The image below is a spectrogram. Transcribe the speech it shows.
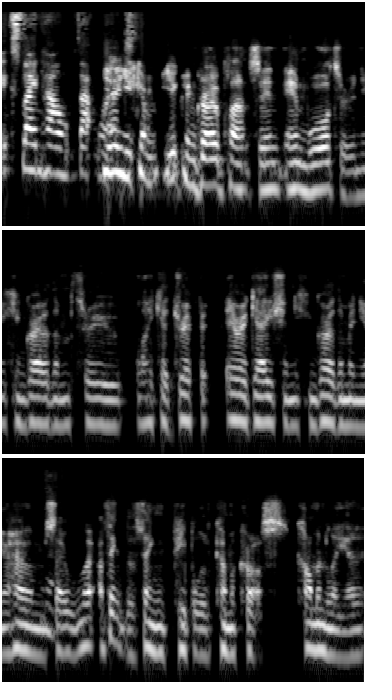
explain how that works? Yeah, you can you can grow plants in in water, and you can grow them through like a drip irrigation. You can grow them in your home. Yeah. So I think the thing people have come across commonly are,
